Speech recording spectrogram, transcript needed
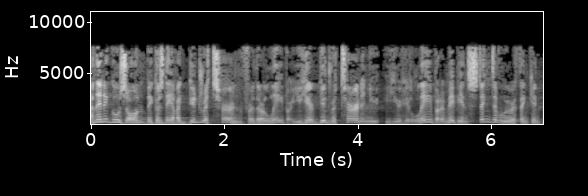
And then it goes on because they have a good return for their labor. You hear good return and you, you hear labor and maybe instinctively we were thinking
